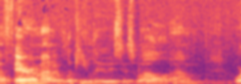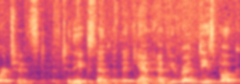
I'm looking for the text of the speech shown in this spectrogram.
a fair amount of looky loos as well, um, or to to the extent that they can. Have you read Dee's book?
